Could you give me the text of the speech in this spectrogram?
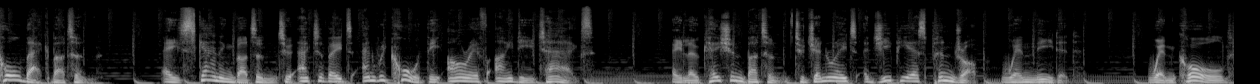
callback button, a scanning button to activate and record the RFID tags, a location button to generate a GPS pin drop when needed. When called,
